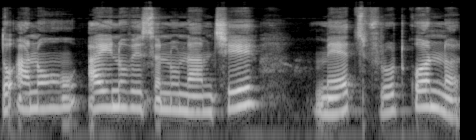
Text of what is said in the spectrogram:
તો આનો, આ ઇનોવેશનનું નામ છે મેથ્સ ફ્રૂટ કોર્નર.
